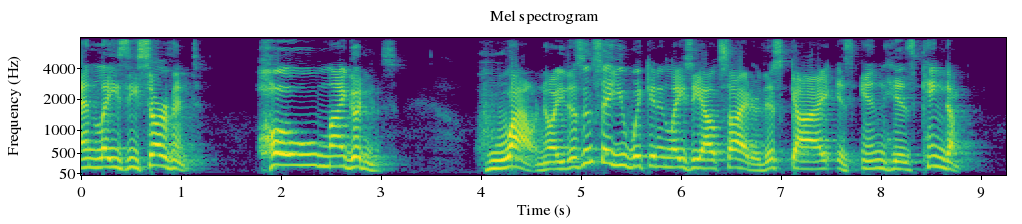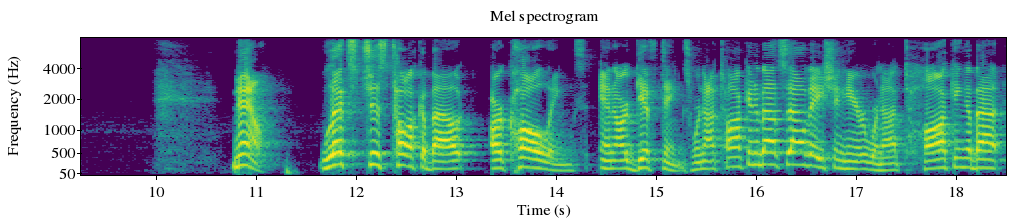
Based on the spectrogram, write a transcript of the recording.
and lazy servant. Oh my goodness. Wow. No, he doesn't say you wicked and lazy outsider. This guy is in his kingdom. Now, let's just talk about our callings and our giftings. We're not talking about salvation here. We're not talking about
